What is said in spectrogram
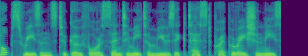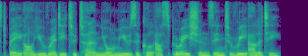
Tops reasons to go for a centimeter music test preparation East Bay Are you ready to turn your musical aspirations into reality?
